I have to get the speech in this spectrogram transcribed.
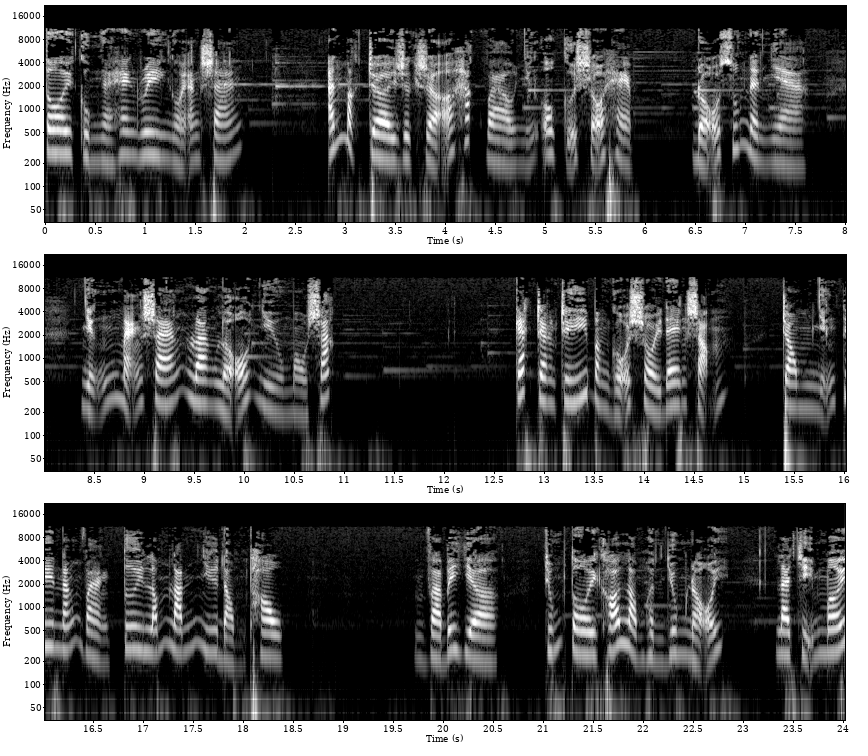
tôi cùng ngài Henry ngồi ăn sáng, ánh mặt trời rực rỡ hắt vào những ô cửa sổ hẹp, đổ xuống nền nhà, những mảng sáng loang lỗ nhiều màu sắc. Các trang trí bằng gỗ sồi đen sẫm, trong những tia nắng vàng tươi lóng lánh như đồng thau. Và bây giờ, chúng tôi khó lòng hình dung nổi là chỉ mới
